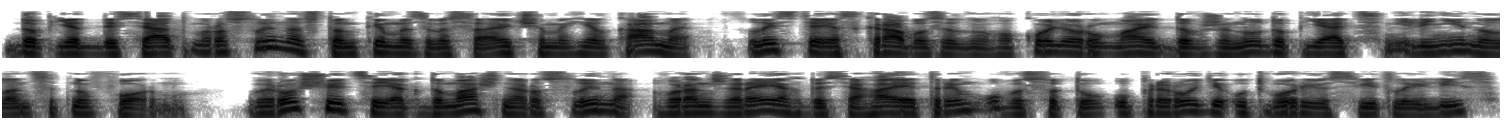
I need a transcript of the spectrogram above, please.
до 50 м рослина з тонкими звисаючими гілками, листя яскраво зеленого кольору мають довжину до 5 см лінійну ланцетну форму. Вирощується як домашня рослина, в оранжереях досягає трим у висоту, у природі утворює світлий ліс,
